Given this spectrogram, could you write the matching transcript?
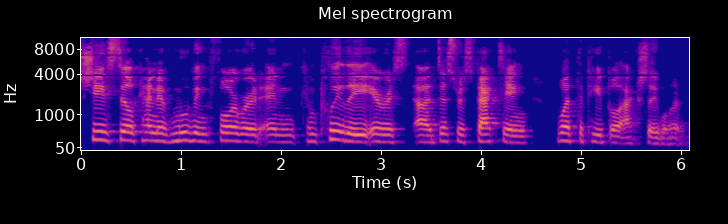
she's still kind of moving forward and completely uh, disrespecting what the people actually want.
